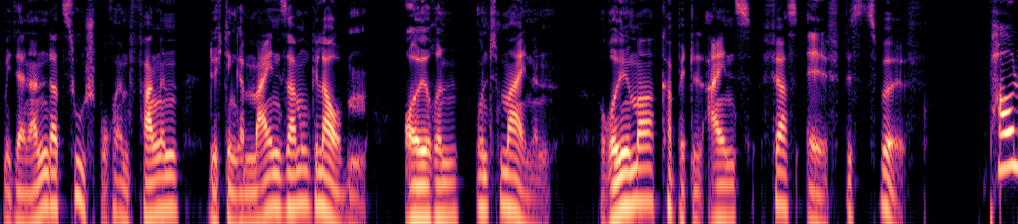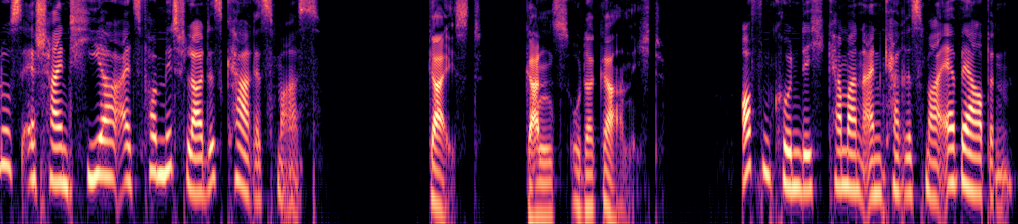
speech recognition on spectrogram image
miteinander Zuspruch empfangen durch den gemeinsamen Glauben, euren und meinen. Römer Kapitel 1 Vers 11 bis 12. Paulus erscheint hier als Vermittler des Charismas. Geist, ganz oder gar nicht. Offenkundig kann man ein Charisma erwerben.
